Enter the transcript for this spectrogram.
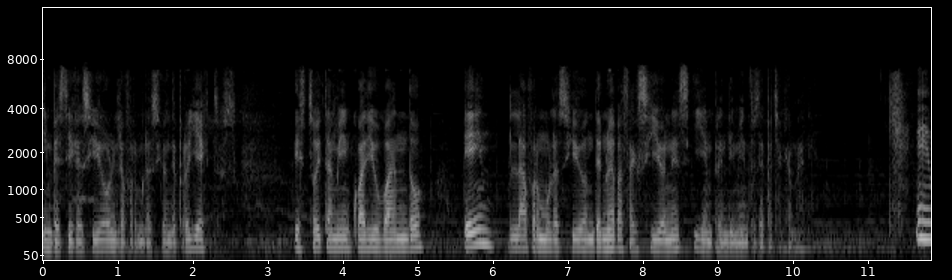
investigación y la formulación de proyectos. Estoy también coadyuvando en la formulación de nuevas acciones y emprendimientos de Pachacamani. Eh,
